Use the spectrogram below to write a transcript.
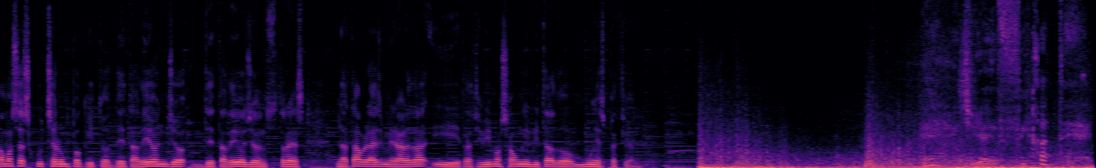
Vamos a escuchar un poquito de Tadeo, de Tadeo Jones 3, La Tabla Esmeralda, y recibimos a un invitado muy especial. Eh, Jeff, fíjate,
